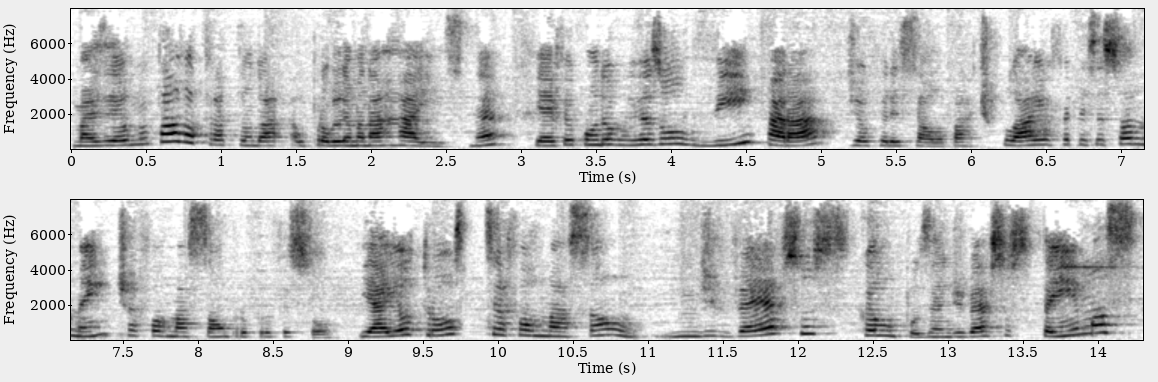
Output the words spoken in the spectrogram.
Mas eu não estava tratando a, o problema na raiz, né? E aí foi quando eu resolvi parar de oferecer aula particular e oferecer somente a formação para o professor. E aí eu trouxe a formação em diversos campos, em diversos temas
